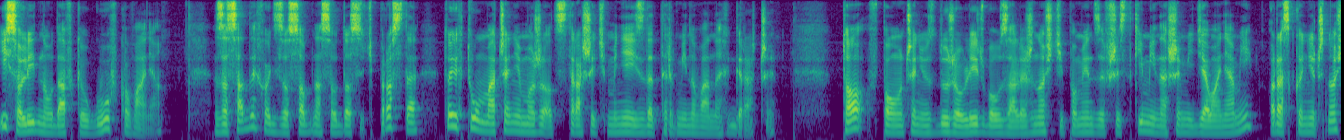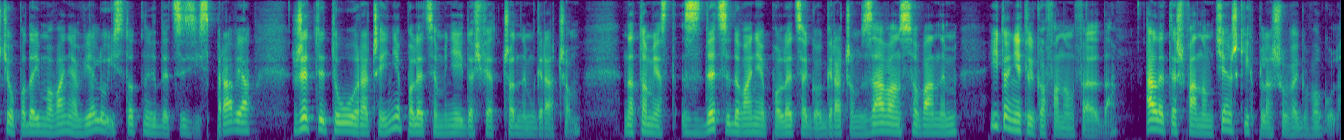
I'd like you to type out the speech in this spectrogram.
i solidną dawkę główkowania. Zasady, choć z osobna są dosyć proste, to ich tłumaczenie może odstraszyć mniej zdeterminowanych graczy. To, w połączeniu z dużą liczbą zależności pomiędzy wszystkimi naszymi działaniami oraz koniecznością podejmowania wielu istotnych decyzji, sprawia, że tytułu raczej nie polecę mniej doświadczonym graczom. Natomiast zdecydowanie polecę go graczom zaawansowanym i to nie tylko fanom Felda, ale też fanom ciężkich planszówek w ogóle.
